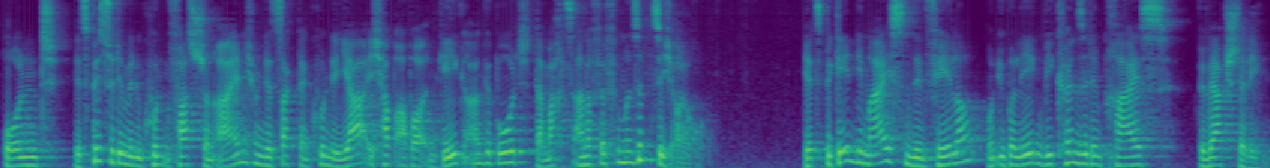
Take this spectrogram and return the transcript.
Und jetzt bist du dir mit dem Kunden fast schon einig und jetzt sagt dein Kunde, ja, ich habe aber ein Gegenangebot, da macht es einer für 75 Euro. Jetzt begehen die meisten den Fehler und überlegen, wie können sie den Preis bewerkstelligen.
